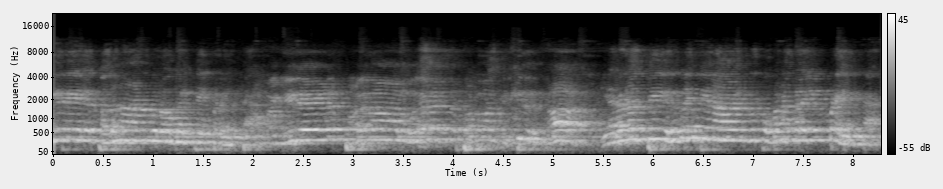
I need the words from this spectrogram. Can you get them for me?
ஈரேழு பதினான்கு லோகத்தை படைத்தார். இருநூத்தி இருபத்தி நான்கு புவனங்களையும் படைத்தார்.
